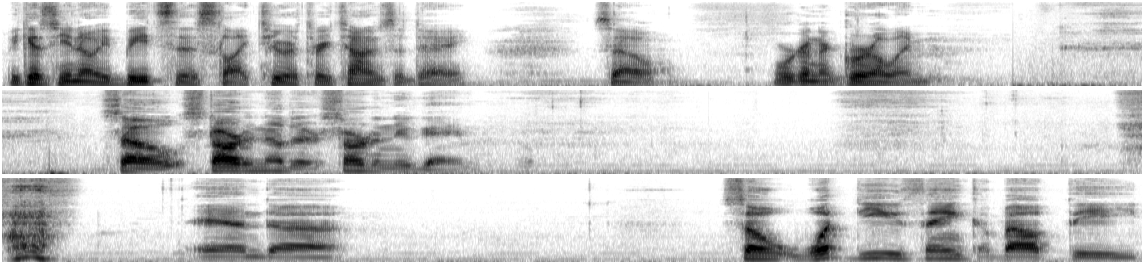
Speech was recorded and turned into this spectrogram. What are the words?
because you know he beats this like two or three times a day. So we're gonna grill him. So start another start a new game. and uh, so what do you think about the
